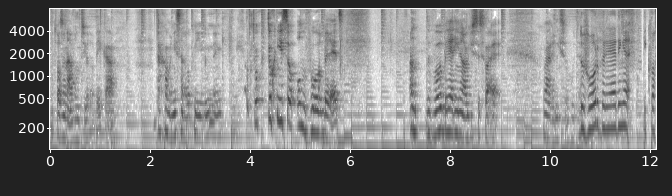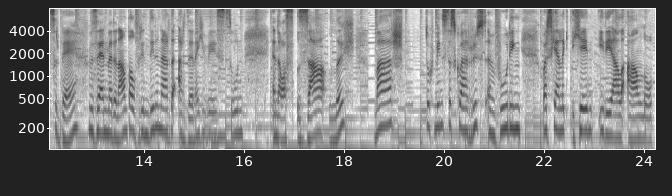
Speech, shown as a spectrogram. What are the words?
Het was een avontuur, BK. Dat gaan we niet snel opnieuw doen, denk ik. Toch, toch niet zo onvoorbereid. Want de voorbereidingen in augustus waren, waren niet zo goed. Hè? De voorbereidingen, ik was erbij. We zijn met een aantal vriendinnen naar de Ardennen geweest toen. En dat was zalig. Maar toch minstens qua rust en voeding waarschijnlijk geen ideale aanloop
